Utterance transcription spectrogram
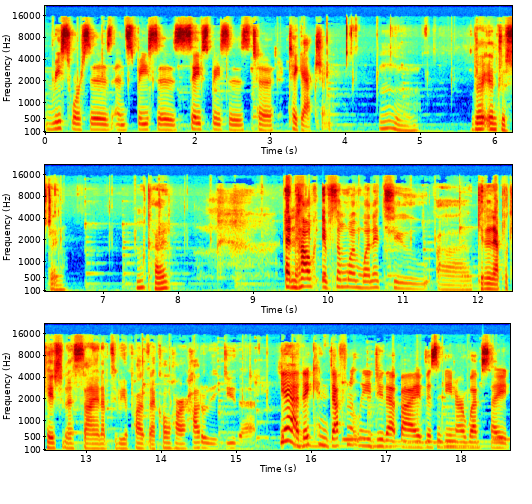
resources and spaces safe spaces to take action. Mm, very interesting. Okay. And how if someone wanted to uh, get an application and sign up to be a part of that cohort how do they do that? Yeah they can definitely do that by visiting our website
